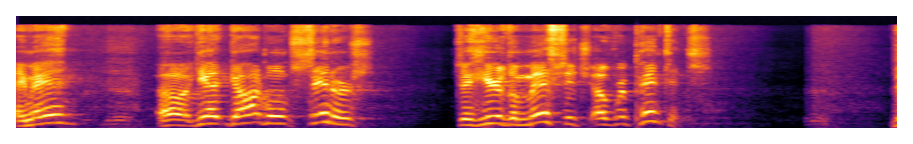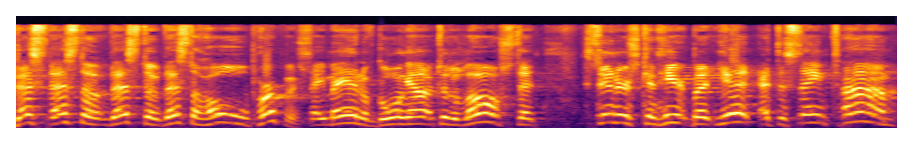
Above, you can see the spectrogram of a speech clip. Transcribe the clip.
amen. Uh, yet God wants sinners to hear the message of repentance. That's, that's, the, that's, the, that's the whole purpose, amen, of going out to the lost that sinners can hear. But yet, at the same time,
